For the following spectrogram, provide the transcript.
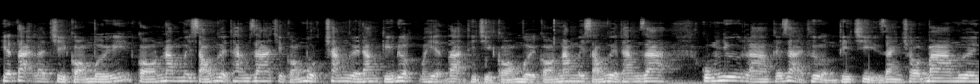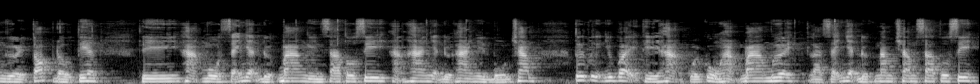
hiện tại là chỉ có mới có 56 người tham gia, chỉ có 100 người đăng ký được và hiện tại thì chỉ có mới có 56 người tham gia. Cũng như là cái giải thưởng thì chỉ dành cho 30 người top đầu tiên thì hạng 1 sẽ nhận được 3.000 Satoshi, hạng 2 nhận được 2.400. Tương tự như vậy thì hạng cuối cùng hạng 30 là sẽ nhận được 500 Satoshi.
